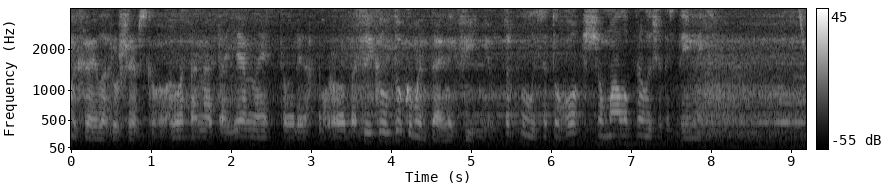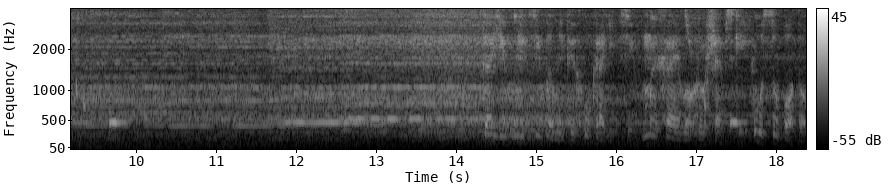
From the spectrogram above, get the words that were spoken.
Михайла Грушевського. От вона таємна історія хвороби. Цикл документальних фільмів. Торкнулися того, що мало б залишитись таємницею. Таємниці великих українців. Михайло Грушевський. У суботу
